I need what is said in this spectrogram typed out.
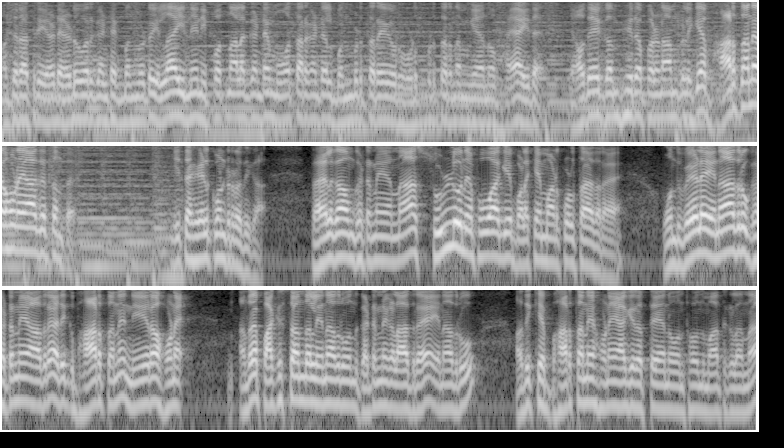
ಮಧ್ಯರಾತ್ರಿ ಎರಡು, ಎರಡೂವರೆ ಗಂಟೆಗೆ ಬಂದ್ಬಿಟ್ಟು ಇಲ್ಲ, ಇನ್ನೇನು ಇಪ್ಪತ್ನಾಲ್ಕು ಗಂಟೆ, ಮೂವತ್ತಾರು ಗಂಟೆಯಲ್ಲಿ ಬಂದ್ಬಿಡ್ತಾರೆ, ಇವರು ಹೊಡೆದ್ಬಿಡ್ತಾರೆ ನಮಗೆ ಅನ್ನೋ ಭಯ ಇದೆ. ಯಾವುದೇ ಗಂಭೀರ ಪರಿಣಾಮಗಳಿಗೆ ಭಾರತನೇ ಹೊಣೆ ಆಗುತ್ತಂತೆ. ಈತ ಹೇಳ್ಕೊಂಡಿರೋದೀಗ, ಪಹಲ್ಗಾಮ್ ಘಟನೆಯನ್ನು ಸುಳ್ಳು ನೆಪವಾಗಿ ಬಳಕೆ ಮಾಡ್ಕೊಳ್ತಾ ಇದ್ದಾರೆ ಒಂದು ವೇಳೆ ಏನಾದರೂ ಘಟನೆ ಆದರೆ ಅದಕ್ಕೆ ಭಾರತನೇ ನೇರ ಹೊಣೆ. ಅಂದರೆ ಪಾಕಿಸ್ತಾನದಲ್ಲಿ ಏನಾದರೂ ಒಂದು ಘಟನೆಗಳಾದರೆ ಏನಾದರೂ ಅದಕ್ಕೆ ಭಾರತನೇ ಹೊಣೆಯಾಗಿರುತ್ತೆ ಅನ್ನುವಂಥ ಒಂದು ಮಾತುಗಳನ್ನು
